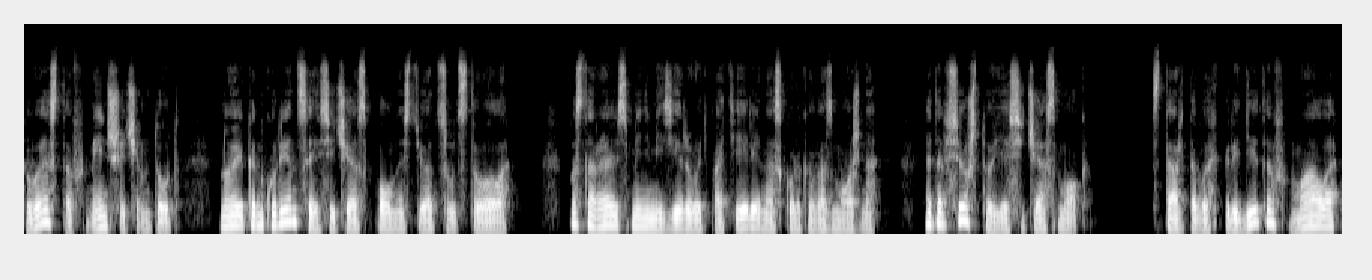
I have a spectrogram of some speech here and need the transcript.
Квестов меньше, чем тут, но и конкуренция сейчас полностью отсутствовала. Постараюсь минимизировать потери, насколько возможно. Это все, что я сейчас мог. Стартовых кредитов мало,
